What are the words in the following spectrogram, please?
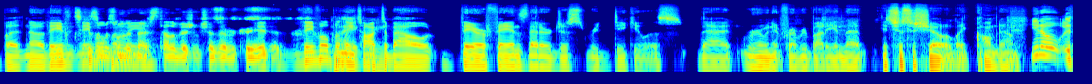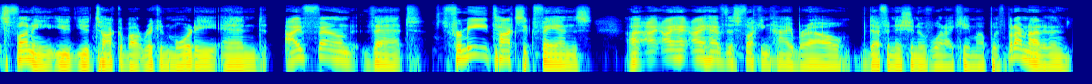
but no, they've It's they've because it was one of the best television shows ever created. They've openly talked about their fans that are just ridiculous, that ruin it for everybody, and that it's just a show. Like, calm down. You know, it's funny. You you talk about Rick and Morty, and I've found that for me, toxic fans. I, I I have this fucking highbrow definition of what I came up with, but I'm not going to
